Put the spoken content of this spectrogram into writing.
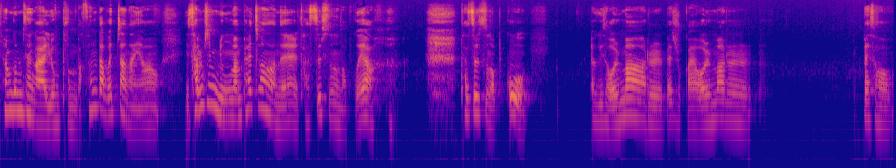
현금 생활 용품 막 산다고 했잖아요. 36만 8천 원을 다 쓸 수는 없고요. 다 쓸 수는 없고, 여기서 얼마를 빼줄까요? 얼마를 빼서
